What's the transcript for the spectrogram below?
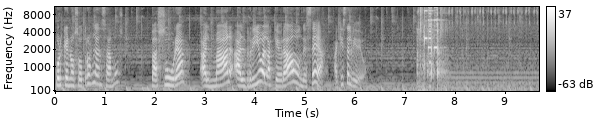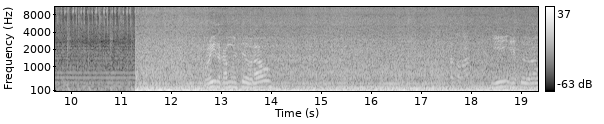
porque nosotros lanzamos basura al mar, al río, a la quebrada, donde sea. Aquí está el video. Por ahí sacamos este dorado. Y este dorado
